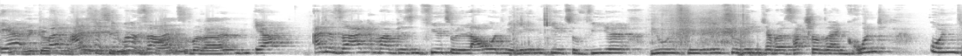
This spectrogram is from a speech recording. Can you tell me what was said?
er, Hendrik, weil noch 30 alle immer sagen, ja, alle sagen immer, wir sind viel zu laut, wir reden viel zu viel, Julius redet eh zu wenig, aber es hat schon seinen Grund. Und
